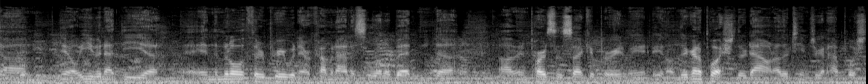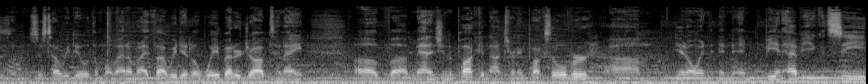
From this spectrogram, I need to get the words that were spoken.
Um, you know, even at the uh, in the middle of the third period when they were coming at us a little bit, and uh, uh, in parts of the second period, we, you know, they're going to push. They're down. Other teams are going to have pushes, and it's just how we deal with the momentum. And I thought we did a way better job tonight of uh, managing the puck and not turning pucks over. Um, you know, and, and, and being heavy. You could see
